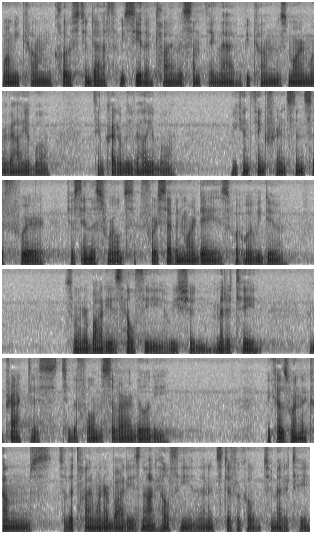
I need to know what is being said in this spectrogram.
When we come close to death, we see that time is something that becomes more and more valuable. It's incredibly valuable. We can think, for instance, if we're just in this world for seven more days, what will we do? So, when our body is healthy, we should meditate and practice to the fullness of our ability. Because when it comes to the time when our body is not healthy, then it's difficult to meditate.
